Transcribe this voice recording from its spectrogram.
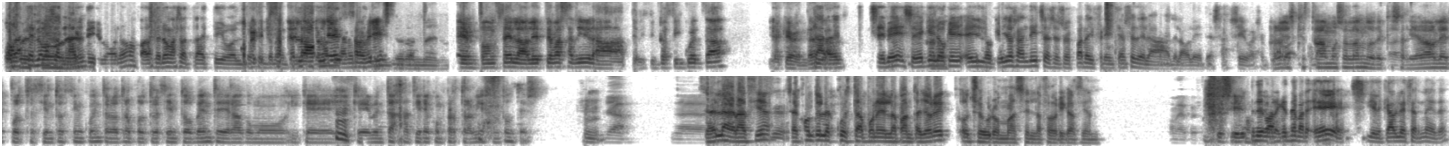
para hacerlo más ¿eh? atractivo, ¿no? Para hacerlo más atractivo. El Porque 299, la OLED, ¿sabéis? Entonces la OLED te va a salir a 350 y hay que venderla. Claro, se ve, se ve que, Claro. lo que eh, lo que ellos han dicho es eso, es para diferenciarse de la, de la OLED esa. Sí, pues, Claro, es que estábamos hablando de que Vale. salía la OLED por 350, la otra por 320, y era como, ¿y qué, y qué ventaja tiene comprarte la vieja entonces? hmm. Ya. ¿Sabes la gracia? ¿Sabes cuánto les cuesta poner la pantalla OLED? 8 euros más en la fabricación. Hombre, pues, Sí, sí. ¿Qué te pare- qué te pare- Eh, y el cable Ethernet, ¿eh?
